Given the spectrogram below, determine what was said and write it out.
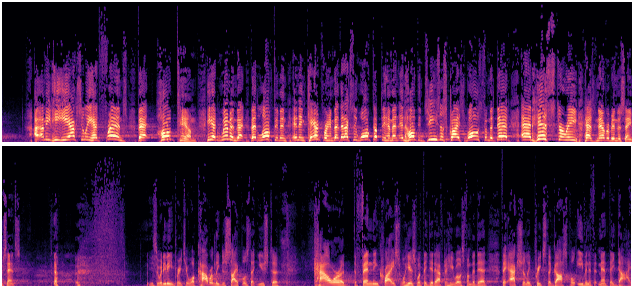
I, mean, he, he actually had friends that hugged him. He had women that, that loved him and, and, and cared for him, that, that actually walked up to him and, and hugged him. Jesus Christ rose from the dead, and history has never been the same since. you say, what do you mean, preacher? Well, cowardly disciples that used to cower at defending Christ, well, here's what they did after he rose from the dead. They actually preached the gospel even if it meant they died.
